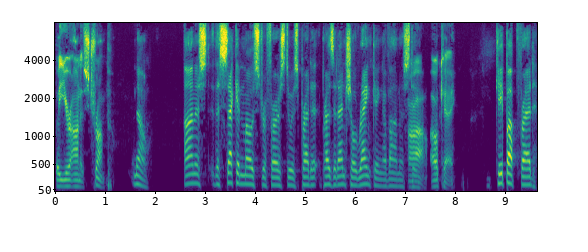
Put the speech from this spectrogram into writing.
But you're honest Trump. No. Honest, the second most refers to his pred- presidential ranking of honesty. Oh, okay. Keep up, Fred.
